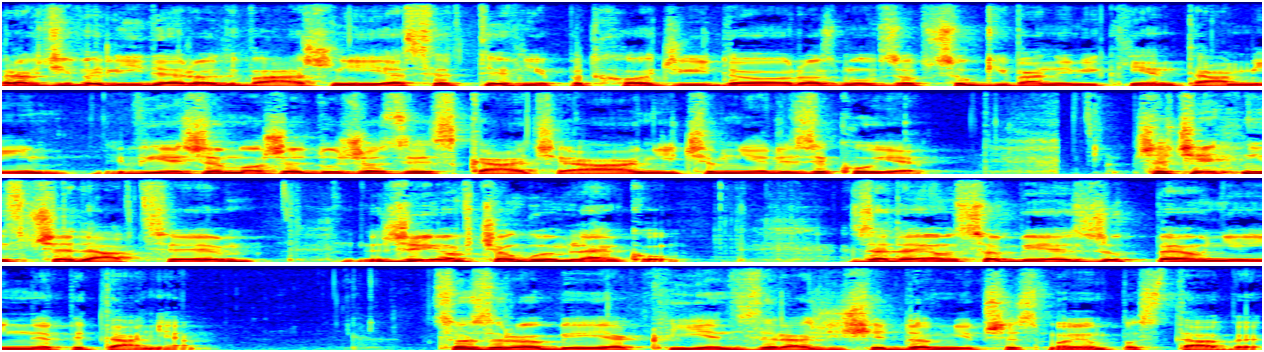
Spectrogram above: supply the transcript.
Prawdziwy lider odważnie i asertywnie podchodzi do rozmów z obsługiwanymi klientami, wie, że może dużo zyskać, a niczym nie ryzykuje. Przeciętni sprzedawcy żyją w ciągłym lęku. Zadają sobie zupełnie inne pytania. Co zrobię, jak klient zrazi się do mnie przez moją postawę?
